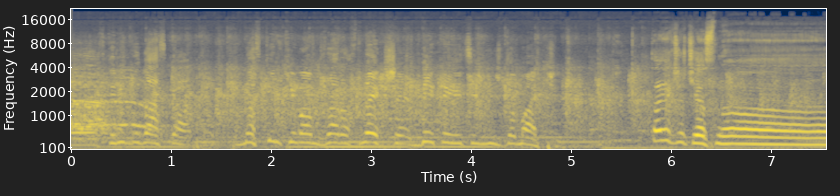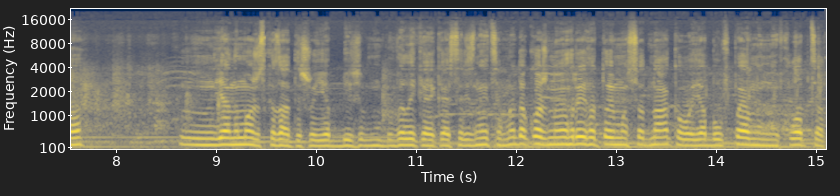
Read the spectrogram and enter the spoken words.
Е, Скажіть, будь ласка, наскільки вам зараз легше дихається, ніж до матчу? Та, якщо чесно, я не можу сказати, що є більш велика якась різниця. Ми до кожної гри готуємося однаково. Я був впевнений в хлопцях,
